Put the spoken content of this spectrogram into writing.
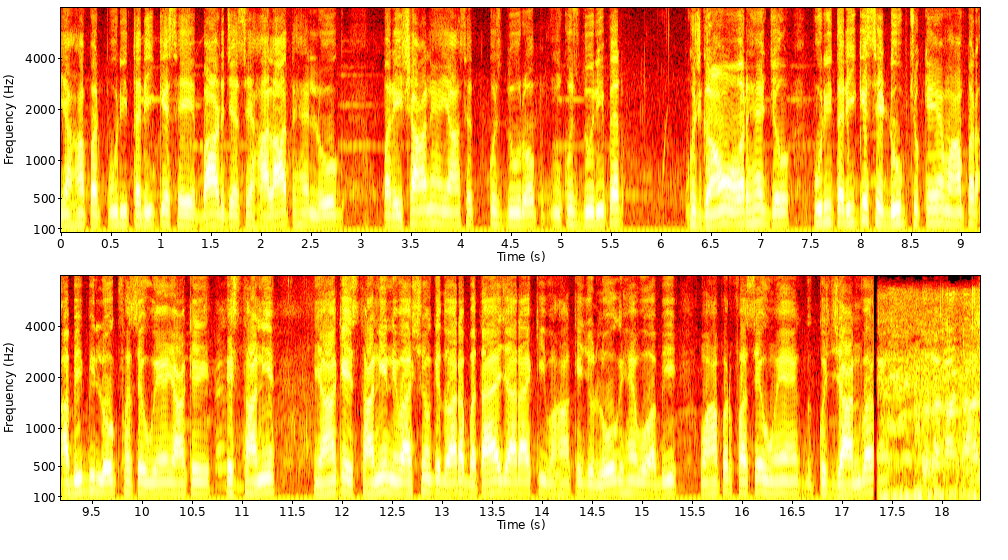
यहाँ पर पूरी तरीके से बाढ़ जैसे हालात हैं, लोग परेशान हैं यहाँ से कुछ दूर, कुछ दूरी पर। कुछ गाँव और हैं जो पूरी तरीके से डूब चुके हैं। वहाँ पर अभी भी लोग फंसे हुए हैं। यहाँ के स्थानीय यहाँ के स्थानीय निवासियों के द्वारा बताया जा रहा है कि वहाँ के जो लोग हैं वो अभी वहाँ पर फंसे हुए हैं। कुछ जानवर हैं। तो लगातार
